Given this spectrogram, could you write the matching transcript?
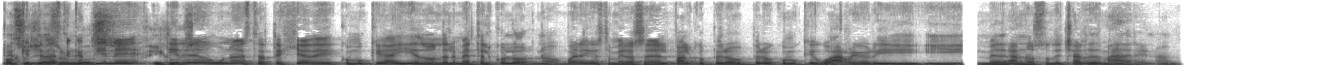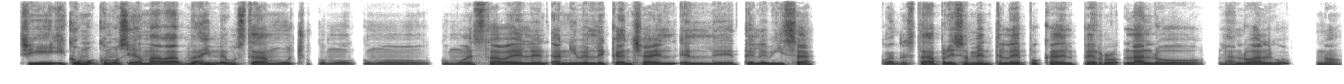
Porque TV Azteca tiene, fijos. tiene una estrategia de como que ahí es donde le mete el color, ¿no? Bueno, ellos también lo hacen en el palco, pero, pero como que Warrior y, y Medrano son de echar desmadre, ¿no? Sí, ¿y cómo, cómo se llamaba? A mí me gustaba mucho cómo, cómo, cómo estaba él en- a nivel de cancha, el, el de Televisa, cuando estaba precisamente la época del perro. ¿Lalo, Lalo algo? No.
